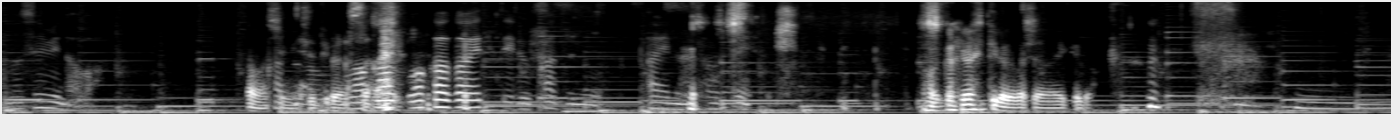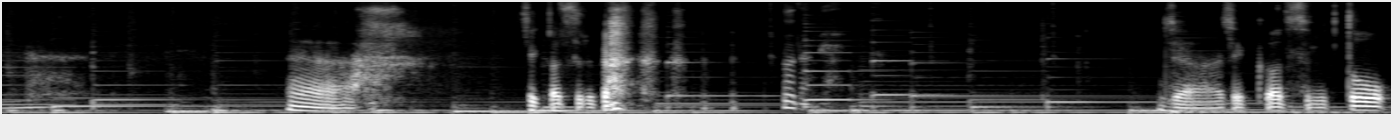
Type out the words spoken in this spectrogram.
楽しみだわ。楽しみにしててください。若若返ってる数に会えるの楽しみ若返ってからか知らないけど。うーん。はあ。チェックアウトするか。そうだね。じゃあ、チェックアウトすると、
